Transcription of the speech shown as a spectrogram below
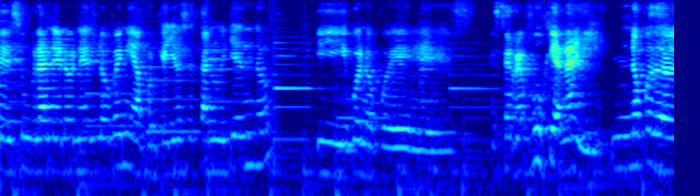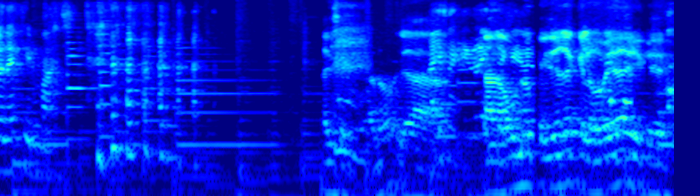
es, un granero en Eslovenia porque ellos están huyendo y bueno, pues se refugian allí. No puedo decir más. Ahí se queda, ¿no? Ya ahí se queda, cada uno que llegue, que lo vea y que...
